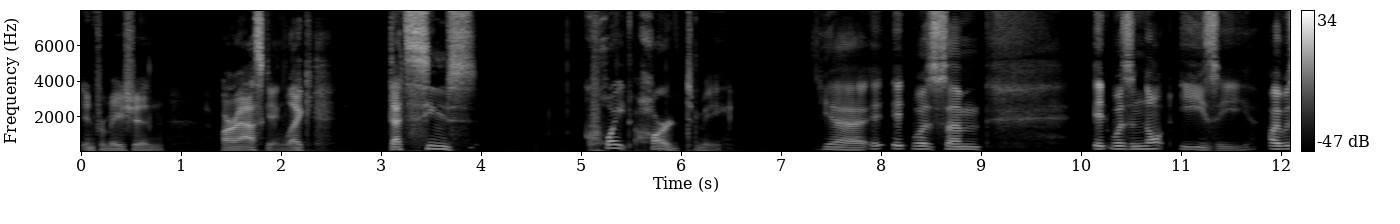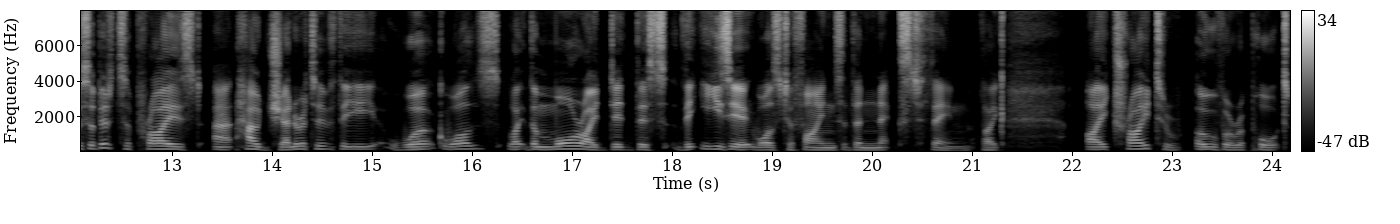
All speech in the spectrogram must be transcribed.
information are asking? Like that seems quite hard to me. yeah it, it was um it was not easy. I was a bit surprised at how generative the work was. Like, the more I did this, the easier it was to find the next thing. Like, I tried to over report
